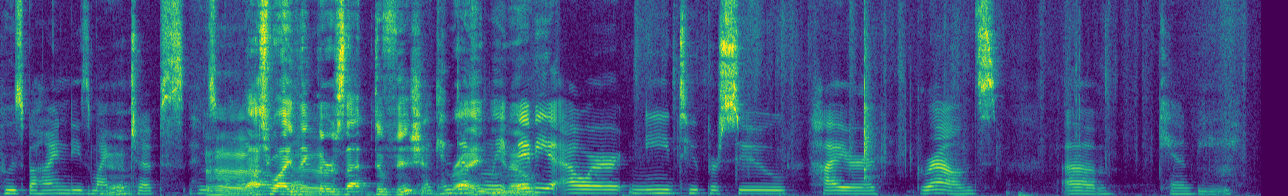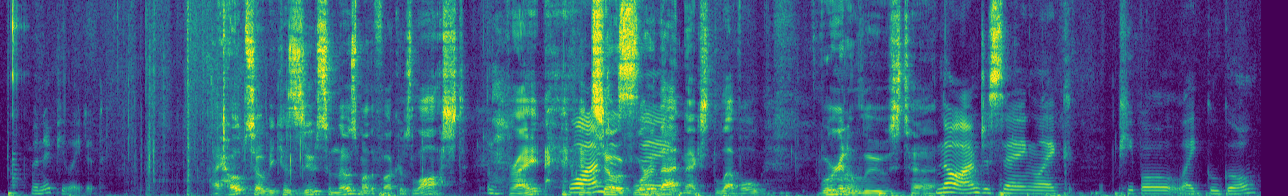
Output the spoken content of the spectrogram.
Who's behind these microchips? Who's Uh, behind That's why I think there's that division, I can right? definitely You know? maybe our need to pursue higher grounds um, can be manipulated. I hope so because Zeus and those motherfuckers lost, right? Well, and I'm so just if we're saying- that next level, we're gonna lose to. No, I'm just saying like people like Google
